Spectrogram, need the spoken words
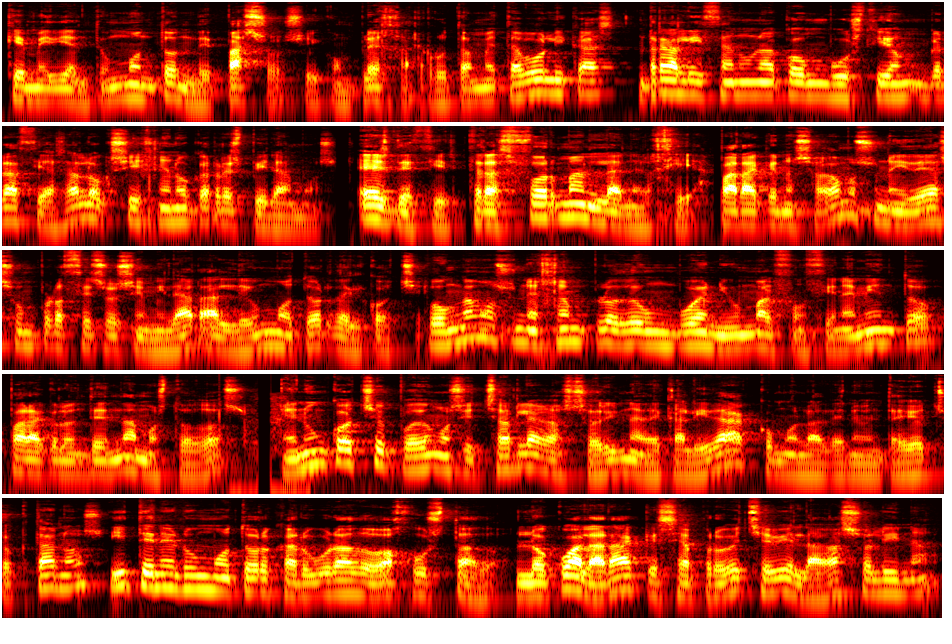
que mediante un montón de pasos y complejas rutas metabólicas realizan una combustión gracias al oxígeno que respiramos. Es decir, transforman la energía. Para que nos hagamos una idea, es un proceso similar al de un motor del coche. Pongamos un ejemplo de un buen y un mal funcionamiento para que lo entendamos todos. En un coche podemos echarle gasolina de calidad como la de 98 octanos y tener un motor carburado ajustado, lo cual hará que se aproveche bien la gasolina,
